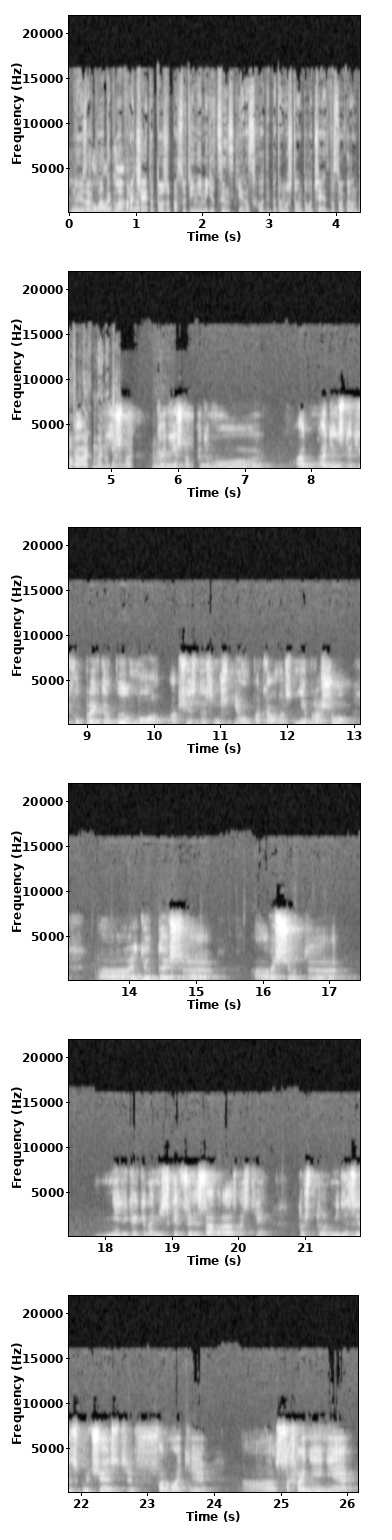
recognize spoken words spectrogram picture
ну и зарплата ну, главврача это тоже, по сути, не медицинские расходы, потому что он получает высокую надбавку да, как менеджер. Конечно, угу. конечно. Поэтому один из таких вот проектов был, но общественное слушание, он пока у нас не прошел. А, идет дальше а, расчет э, медико-экономической целесообразности. То, что медицинскую часть в формате а, сохранения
